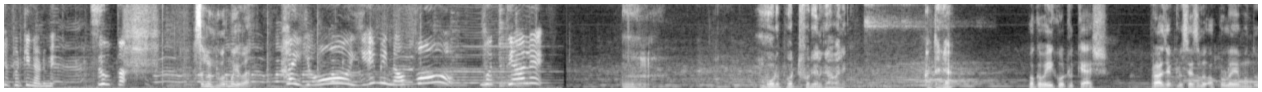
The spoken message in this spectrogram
ఇప్పటికీ నడుమే. సూపర్. అసలు నువ్వు నోర్మోయవా అయ్యో ఏమి నవ్వో? ముత్యాలే. మూడు పోర్ట్ఫోలియోలు కావాలి. అంతేగా? ఒక వెయ్యి కోట్లు క్యాష్. ప్రాజెక్టులు సెజలు అప్రూవల్ అయ్యే ముందు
